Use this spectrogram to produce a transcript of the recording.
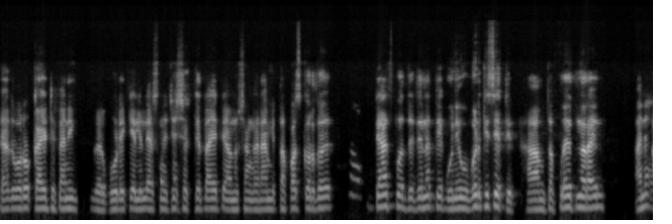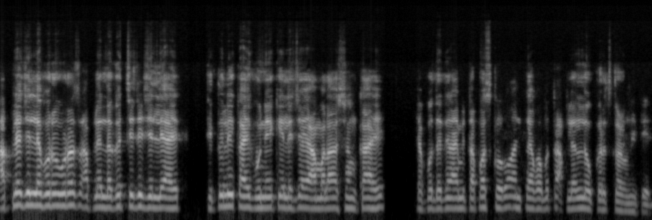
त्याचबरोबर काही ठिकाणी घरफोडे केलेले असण्याची शक्यता आहे त्या अनुषंगाने आम्ही तपास करतोय. त्याच पद्धतीने ते गुन्हे उघडकीस येतील हा आमचा प्रयत्न राहील. आणि आपल्या जिल्ह्याबरोबरच आपल्या लगतचे जे जिल्हे आहेत तिथूनही काही गुन्हे केल्याचे आम्हाला शंका आहे. त्या पद्धतीने आम्ही तपास करू आणि त्याबाबत आपल्याला लवकरच कळवण्यात येईल.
